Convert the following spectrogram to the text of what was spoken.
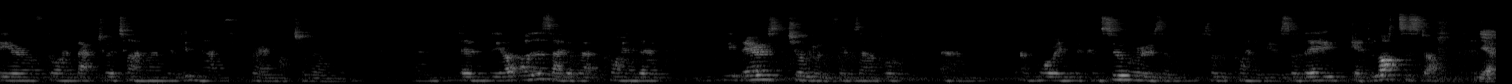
fear of going back to a time when they didn't have very much around them. And then the other side of that coin, the, there's children, for example, um, are more in the consumerism sort of point of view, so they get lots of stuff, Yeah.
